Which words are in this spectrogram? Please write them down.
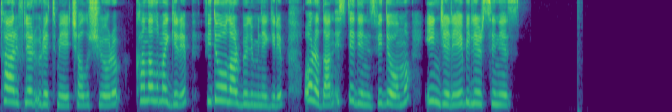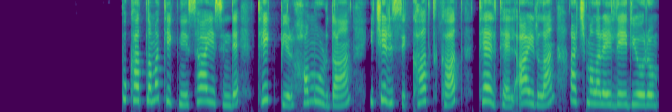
tarifler üretmeye çalışıyorum. Kanalıma girip videolar bölümüne girip oradan istediğiniz videomu inceleyebilirsiniz. Bu katlama tekniği sayesinde tek bir hamurdan içerisi kat kat tel tel ayrılan açmalar elde ediyorum.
